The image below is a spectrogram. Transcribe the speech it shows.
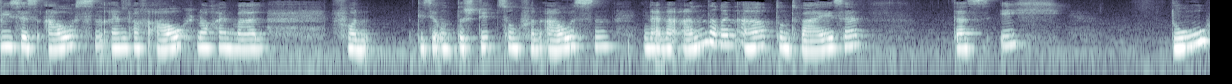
dieses Außen einfach auch noch einmal von diese Unterstützung von außen in einer anderen Art und Weise, dass ich, du,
